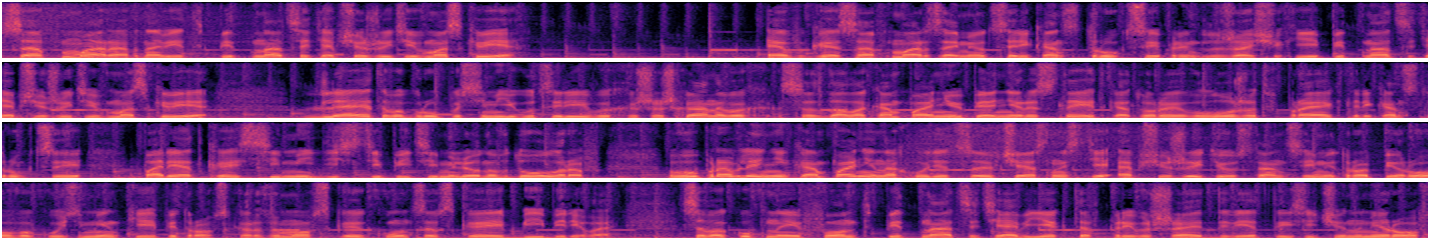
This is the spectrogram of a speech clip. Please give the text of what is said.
Сафмар обновит 15 общежитий в Москве. ФГ «Сафмар» займется реконструкцией принадлежащих ей 15 общежитий в Москве. Для этого группа семьи Гуцериевых и Шишхановых создала компанию «Пионер Эстейт», которая вложит в проект реконструкции порядка 75 миллионов долларов. В управлении компании находятся, в частности, общежития у станции метро Перова, Кузьминки, Петровско-Разумовская, Кунцевская, Биберева. Совокупный фонд 15 объектов превышает 2000 номеров.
